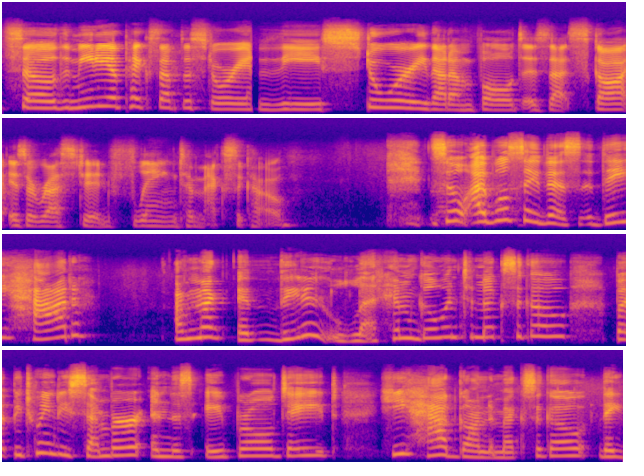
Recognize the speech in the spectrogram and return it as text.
So the media picks up the story. The story that unfolds is that Scott is arrested fleeing to Mexico. So I will say this: they had. I'm not. eh, They didn't let him go into Mexico, but between December and this April date, he had gone to Mexico. They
